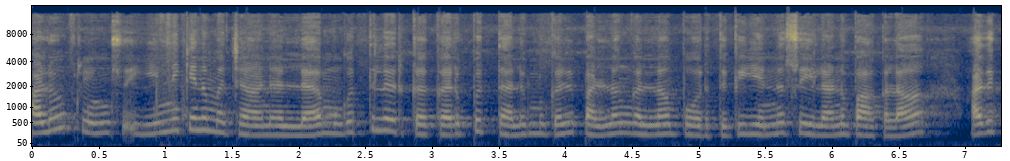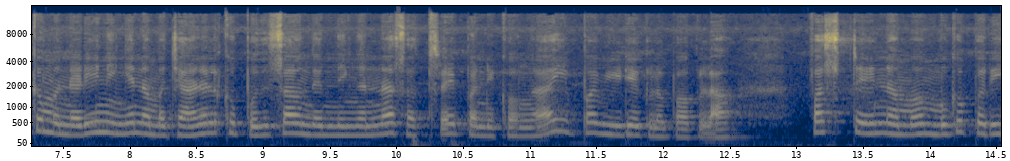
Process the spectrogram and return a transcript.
ஹலோ ஃப்ரெண்ட்ஸ் இன்றைக்கி நம்ம சேனலில் முகத்தில் இருக்க கருப்பு தழும்புகள் பள்ளங்கள்லாம் போகிறதுக்கு என்ன செய்யலான்னு பார்க்கலாம். அதுக்கு முன்னாடி நீங்கள் நம்ம சேனலுக்கு புதுசாக வந்திருந்தீங்கன்னா சப்ஸ்கிரைப் பண்ணிக்கோங்க. இப்போ வீடியோக்குள்ளே பார்க்கலாம் ஃபஸ்ட்டு நம்ம முகப்பொறி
